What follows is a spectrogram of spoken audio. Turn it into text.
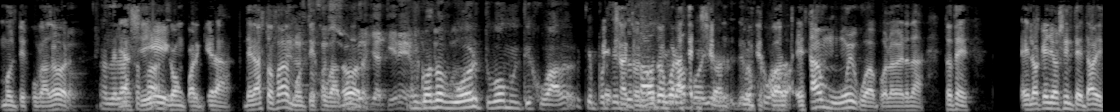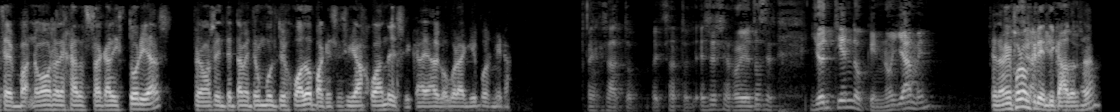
multijugador. El de Y Last of así Us. con cualquiera. The Last of Us, The Last of Us multijugador. ya tiene El God of multijugador. War tuvo multijugador, que por cierto Exacto, el estaba God of War Ascension, multijugador. Está muy guapo, la verdad. Entonces, es lo que ellos intentaban. Dices, "Va, no vamos a dejar de sacar historias, pero vamos a intentar meter un multijugador para que se siga jugando y si cae algo por aquí, pues mira. Exacto, exacto. Es ese rollo. Entonces, yo entiendo que no llamen. Que también fueron criticados, ¿eh? Claro,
